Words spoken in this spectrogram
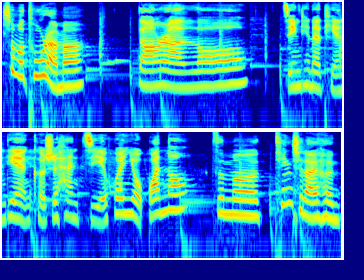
这么突然吗？当然喽，今天的甜点可是和结婚有关哦。怎么听起来很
